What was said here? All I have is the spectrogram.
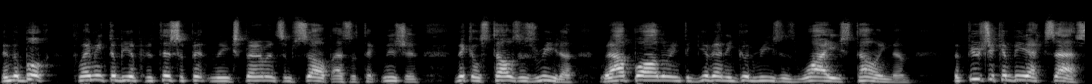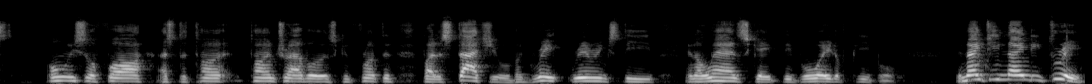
In the book, claiming to be a participant in the experiments himself as a technician, Nichols tells his reader, without bothering to give any good reasons why he's telling them, the future can be accessed only so far as the time, time traveler is confronted by the statue of a great rearing steed in a landscape devoid of people. In 1993,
